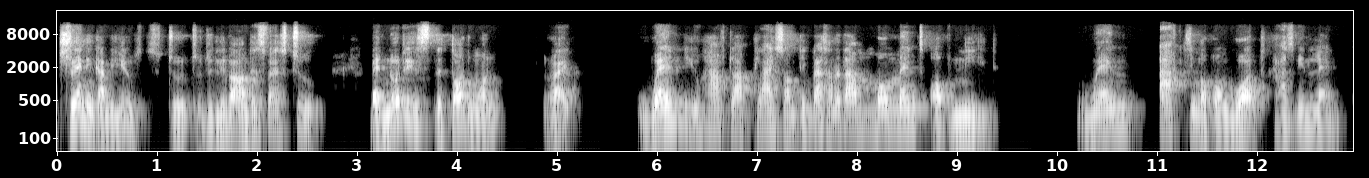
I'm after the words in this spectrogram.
training can be used to, to deliver on this first two. But notice the third one, right? When you have to apply something, that's another moment of need. When acting upon what has been learned.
